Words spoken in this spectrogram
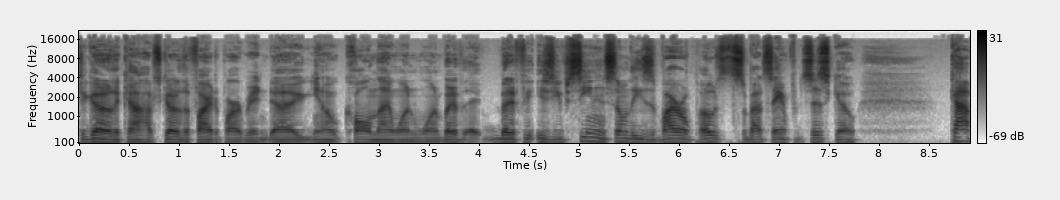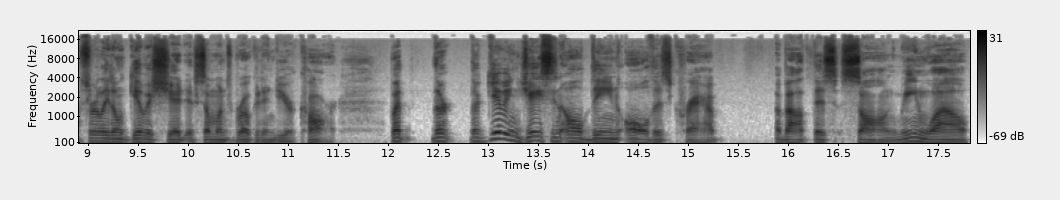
to go to the cops, go to the fire department, uh, you know, call 911. But if, but if, as you've seen in some of these viral posts about San Francisco, cops really don't give a shit if someone's broken into your car. But they're they're giving Jason Aldean all this crap about this song. Meanwhile,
